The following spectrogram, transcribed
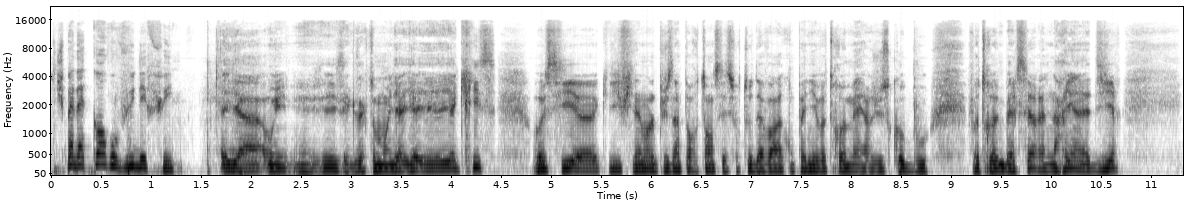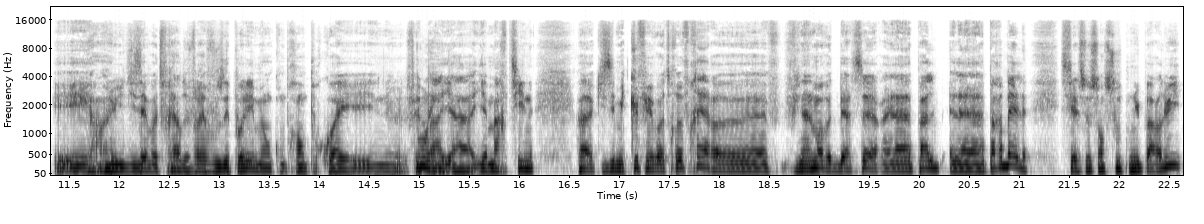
je suis pas d'accord au vu des faits. Il y a, oui, exactement. Il y a, il y a, Chris aussi euh, qui dit finalement le plus important, c'est surtout d'avoir accompagné votre mère jusqu'au bout. Votre belle-sœur, elle n'a rien à dire. Et, lui, il disait, votre frère devrait vous épauler, mais on comprend pourquoi il ne le fait pas. Il y, a, il y a Martine qui disait, mais que fait votre frère euh, Finalement, votre belle-sœur, elle a, la elle a la part belle si elle se sent soutenue par lui.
